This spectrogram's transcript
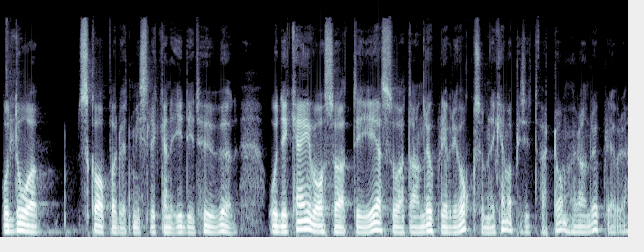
Och då skapar du ett misslyckande i ditt huvud. Och det kan ju vara så att det är så att andra upplever det också, men det kan vara precis tvärtom hur andra upplever det.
